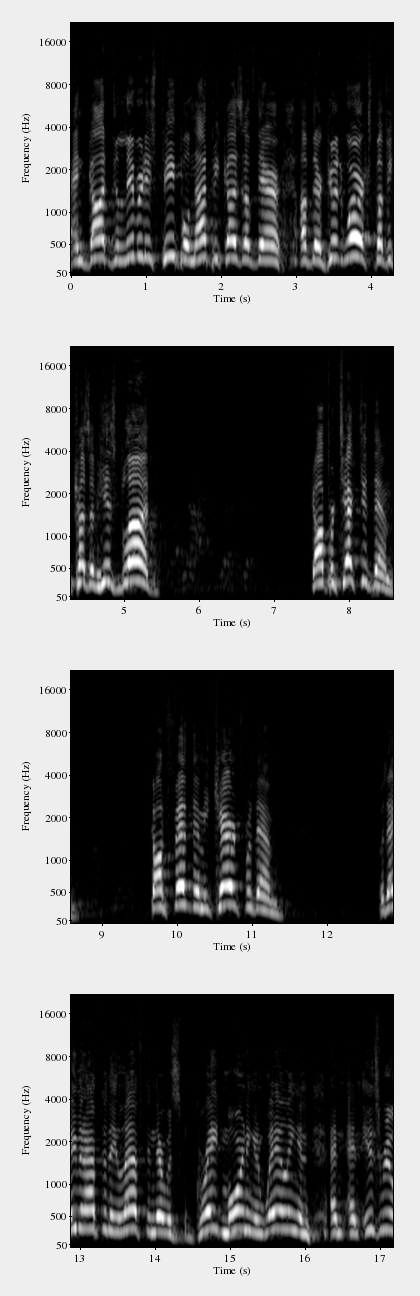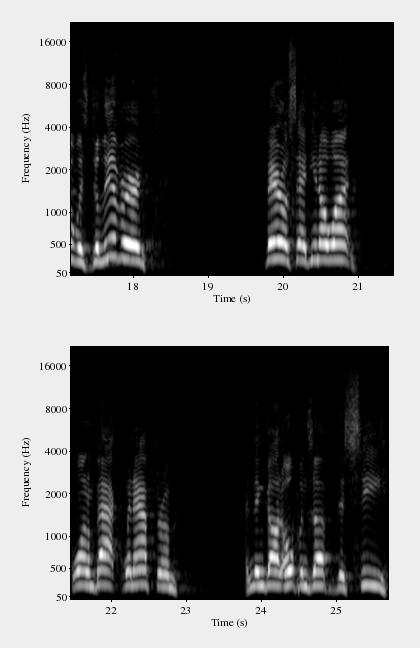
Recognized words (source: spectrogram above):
And God delivered his people not because of their, of their good works, but because of his blood. God protected them, God fed them, he cared for them. But even after they left, and there was great mourning and wailing, and, and, and Israel was delivered, Pharaoh said, You know what? I want them back. Went after them. And then God opens up the sea.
